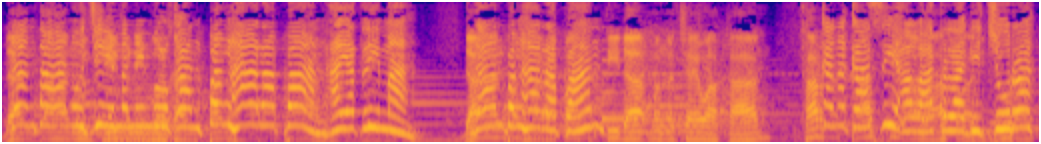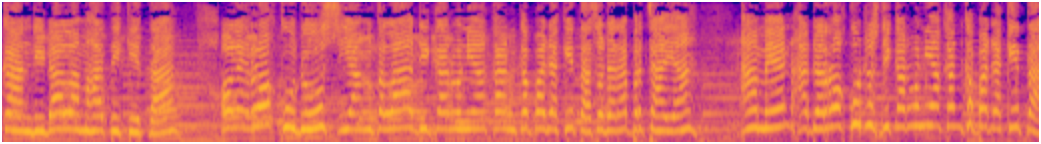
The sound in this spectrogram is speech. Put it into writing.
Dan tahan uji menimbulkan pengharapan. Ayat 5. Dan pengharapan tidak mengecewakan karena kasih Allah telah dicurahkan di dalam hati kita oleh Roh Kudus yang telah dikaruniakan kepada kita. Saudara percaya? Amin. Ada Roh Kudus dikaruniakan kepada kita.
